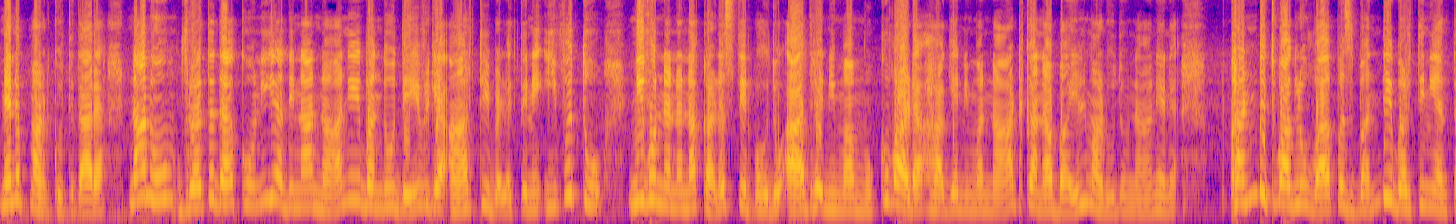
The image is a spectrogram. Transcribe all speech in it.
ನೆನಪು ಮಾಡ್ಕೋತಿದ್ದಾರೆ. ನಾನು ವ್ರತದ ಕೊನೆಯ ದಿನ ನಾನೇ ಬಂದು ದೇವರಿಗೆ ಆರತಿ ಬೆಳಗ್ತೇನೆ. ಇವತ್ತು ನೀವು ನನ್ನನ್ನು ಕಳಿಸ್ತಿರ್ಬಹುದು. ಆದರೆ ನಿಮ್ಮ ಮುಖವಾಡ ಹಾಗೆ ನಿಮ್ಮ ನಾಟಕನ ಬಯಲು ಮಾಡುವುದು ನಾನೇನೆ. ಖಂಡಿತವಾಗ್ಲೂ ವಾಪಸ್ ಬಂದೇ ಬರ್ತೀನಿ ಅಂತ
